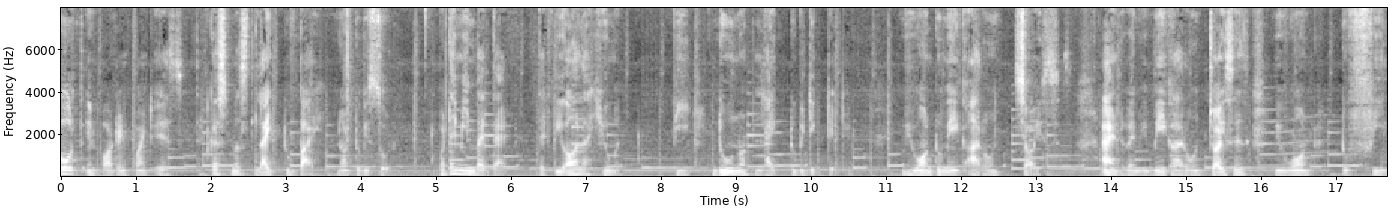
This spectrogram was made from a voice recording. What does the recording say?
fourth important point is that customers like to buy not to be sold. What i mean by that that we all are human. We do not like to be dictated. We want to make our own choices. And when we make our own choices we want to feel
